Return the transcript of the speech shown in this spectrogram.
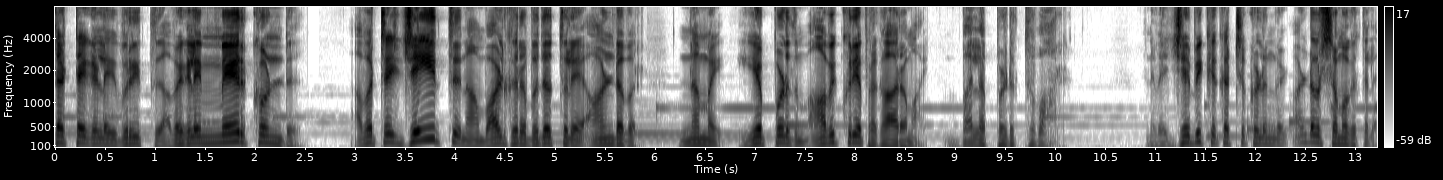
செட்டைகளை விரித்து அவைகளை மேற்கொண்டு அவற்றை ஜெயித்து நாம் வாழ்கிற விதத்திலே ஆண்டவர் நம்மை எப்பொழுதும் ஆவிக்குரிய பிரகாரமாய் பலப்படுத்துவார். எனவே ஜெபிக்க கற்றுக்கொள்ளுங்கள். ஆண்டவர் சமூகத்தில்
